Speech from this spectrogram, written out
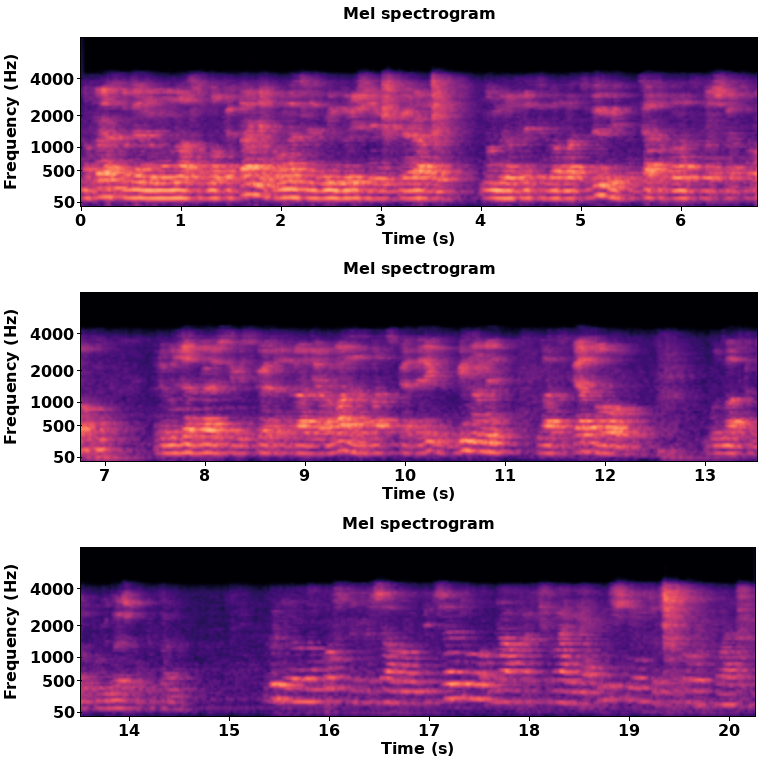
На порядку денному у нас одно питання про внесення змін до рішення міської ради номер 3221 від 20.12.24 року при бюджет Березької міської територіальної громади на 25 рік з змінами 25 року. Будь ласка, доповідач по питанню. Виділено кошти з державного бюджету на харчування учнів початкових класів.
